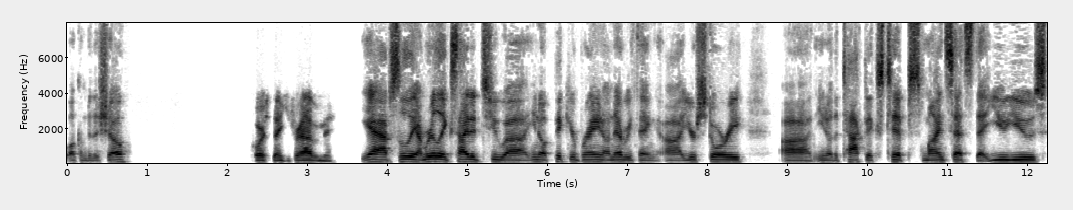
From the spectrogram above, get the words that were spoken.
welcome to the show. Of course, thank you for having me. Yeah, absolutely. I'm really excited to uh, you know pick your brain on everything, uh, your story, uh, you know the tactics, tips, mindsets that you use.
